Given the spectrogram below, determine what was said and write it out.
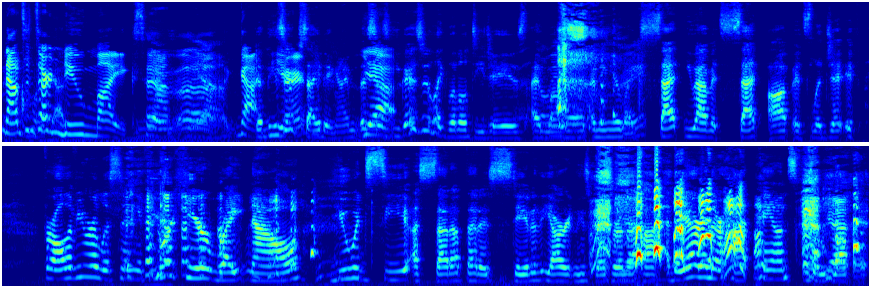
now Oh since my our God. new mics Yeah, have uh, yeah. Yeah, these here. are exciting. I'm. This Yeah. is, you guys are like little DJs. I Oh, love it. I mean, you're like set. You have it set up. It's legit. If for all of you who are listening, if you were here right now, you would see a setup that is state of the art. And these girls are in their hot. They are in their hot pants, and I Yeah. love it.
